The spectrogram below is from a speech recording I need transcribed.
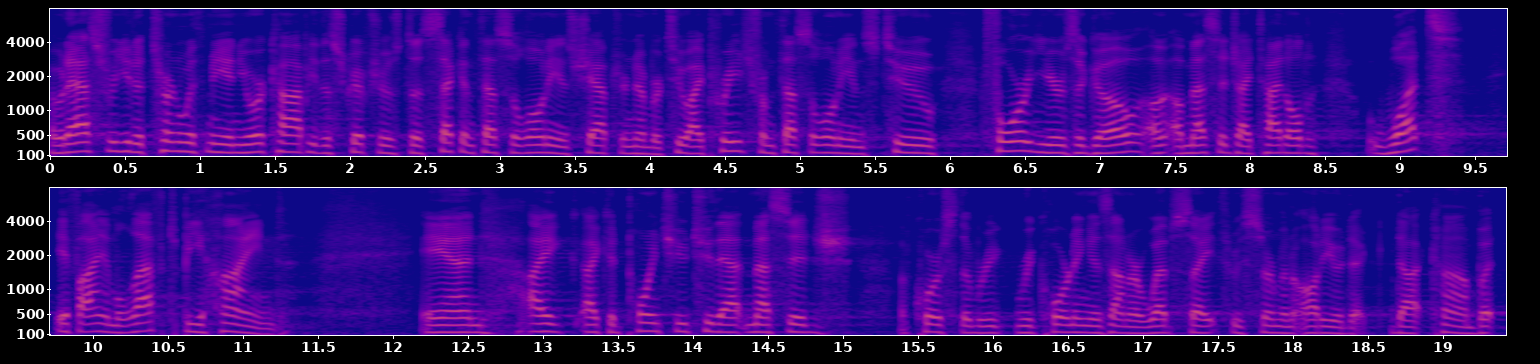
I would ask for you to turn with me in your copy of the scriptures to Second Thessalonians chapter number 2. I preached from Thessalonians 2 four years ago, a, a message I titled, What if I am left behind. And I, I could point you to that message. Of course, the re- recording is on our website through sermonaudio.com. But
